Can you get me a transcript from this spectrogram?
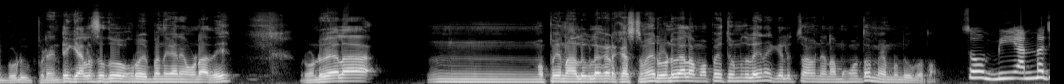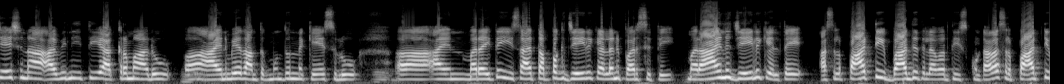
ఇప్పుడు ఇప్పుడంటే గెలసదు ఒకరు ఇబ్బందిగానే ఉండాలి రెండు వేల ముప్పై నాలుగులో కూడా కష్టమే. రెండు వేల ముప్పై తొమ్మిదిలో అయినా గెలుస్తామనే నమ్మకంతో మేము ముందుకు పోతాం. సో మీ అన్న చేసిన అవినీతి అక్రమాలు ఆయన మీద అంతకు ముందున్న కేసులు ఆయన మరి అయితే ఈసారి తప్పక జైలుకి వెళ్ళని పరిస్థితి. మరి ఆయన జైలుకి వెళ్తే అసలు పార్టీ బాధ్యతలు ఎవరు తీసుకుంటారు? అసలు పార్టీ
